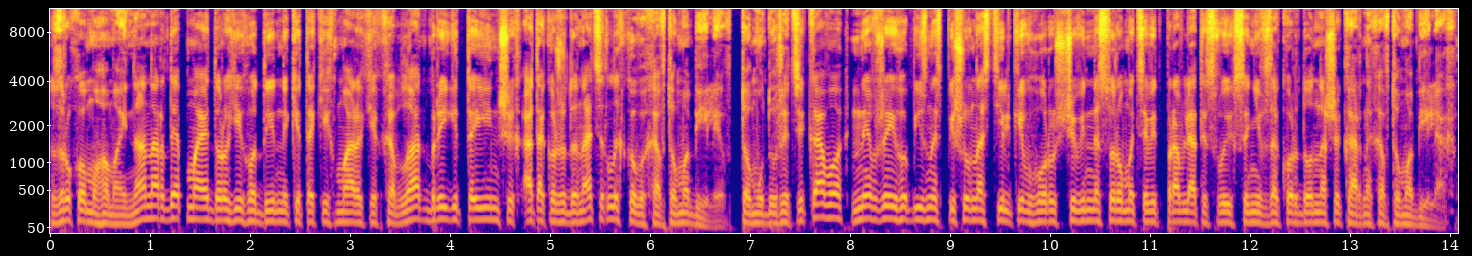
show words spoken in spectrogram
З рухомого майна нардеп має дорогі годинники таких марок, як Хаблат, Брігіт та інших, а також 11 легкових автомобілів. Тому дуже цікаво, невже його бізнес пішов настільки вгору, що він не соромиться відправляти своїх синів за кордон на шикарних автомобілях.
